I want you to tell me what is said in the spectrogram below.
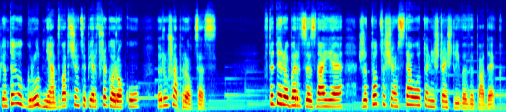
5 grudnia 2001 roku rusza proces. Wtedy Robert zeznaje, że to, co się stało, to nieszczęśliwy wypadek.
